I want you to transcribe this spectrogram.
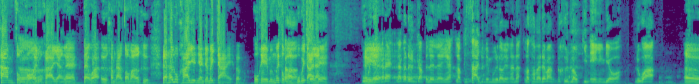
ห้ามส่งของให้ลูกค้าอย่างแรก แต่ว่าเออคำถามต่อมาก็คือ แล้วถ้าลูกค้ายืนยันจะไม่จ่ายแบบ โอเค มึงไม่ส่งมาเออกูไม่จ่ายแล้ว โอเค กูไม่แดกอย่างเงี้ยก็ได้แล้วก็เดินกลับไปเลยอะไรเงี้ยเราพิซซ่าอยู่ในมือเราอย่างนั้นอะเราทำอะไรได้บ้างก็คือเรากินเองอย่างเดียวเหรอหรือว่า เออ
